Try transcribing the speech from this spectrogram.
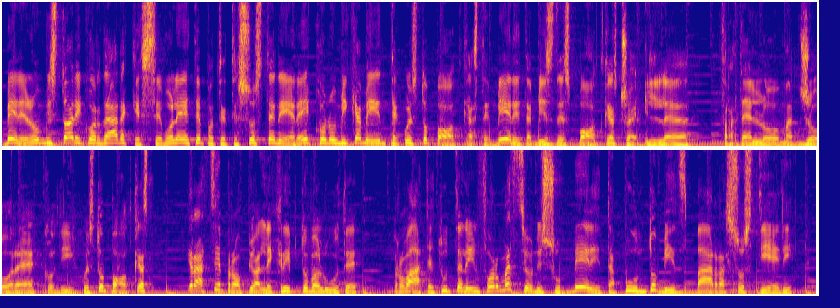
Bene, non vi sto a ricordare che se volete potete sostenere economicamente questo podcast e Merita Business Podcast, cioè il eh, fratello maggiore ecco, di questo podcast, grazie proprio alle criptovalute. Trovate tutte le informazioni su merita.biz barra sostieni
